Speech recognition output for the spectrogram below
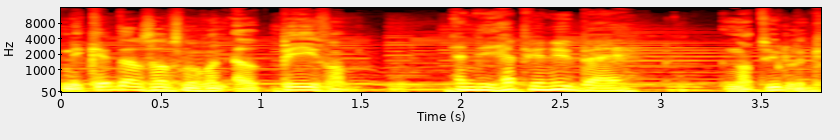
En ik heb daar zelfs nog een LP van. En die heb je nu bij? Natuurlijk.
